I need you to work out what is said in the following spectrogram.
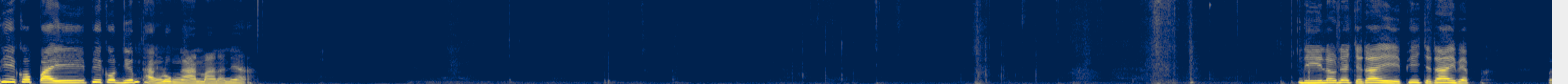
พี่ก็ไปพี่ก็ยืมถังโรงงานมานะเนี่ยดีแล้วเนี่ยจะได้พี่จะได้แบบไป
